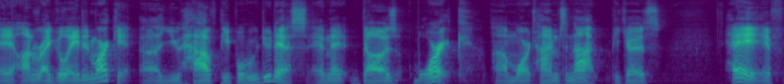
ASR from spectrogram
a unregulated market. Uh, you have people who do this, and it does work uh, more times than not. Because, hey, if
